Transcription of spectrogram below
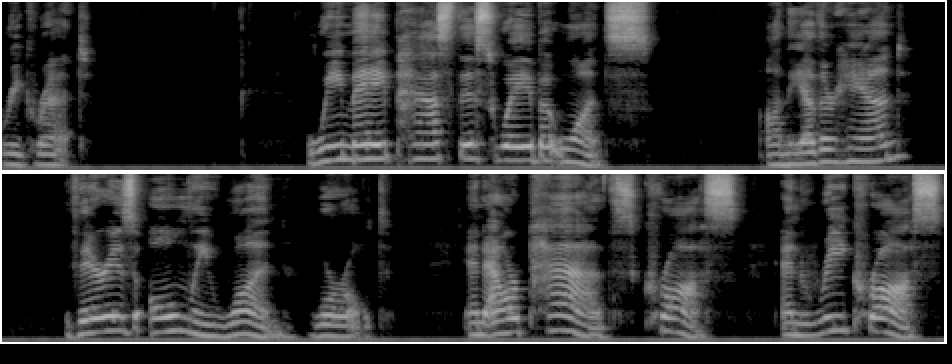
regret. We may pass this way but once. On the other hand, there is only one world, and our paths cross and recross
